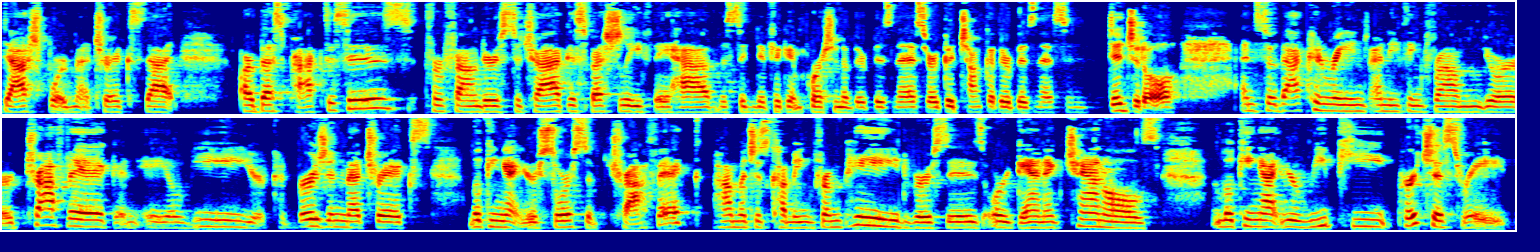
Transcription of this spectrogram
dashboard metrics that are best practices for founders to track, especially if they have a significant portion of their business or a good chunk of their business in digital. And so that can range anything from your traffic and AOV, your conversion metrics, looking at your source of traffic, how much is coming from paid versus organic channels, looking at your repeat purchase rate,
